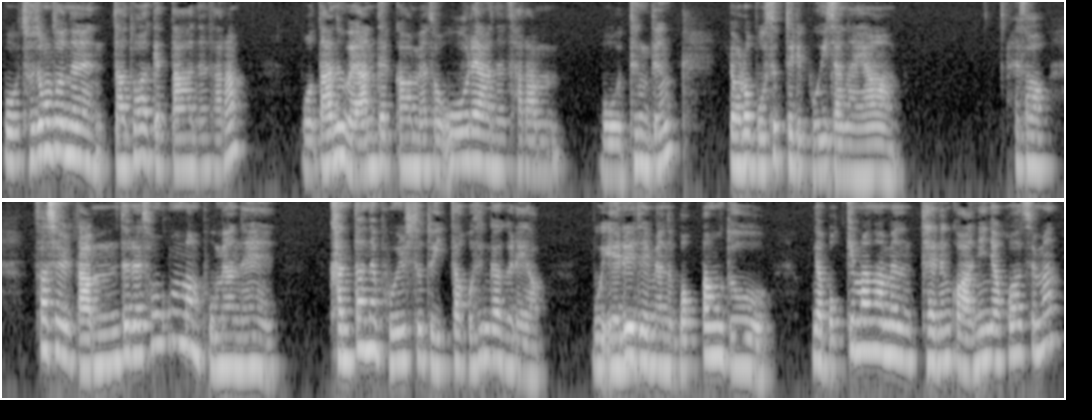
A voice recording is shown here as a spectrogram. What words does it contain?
뭐 저 정도는 나도 하겠다 하는 사람, 뭐 나는 왜 안 될까 하면서 우울해하는 사람, 뭐 등등 여러 모습들이 보이잖아요. 그래서 사실 남들의 성공만 보면은 간단해 보일 수도 있다고 생각을 해요. 뭐 예를 들면 먹방도 그냥 먹기만 하면 되는 거 아니냐고 하지만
